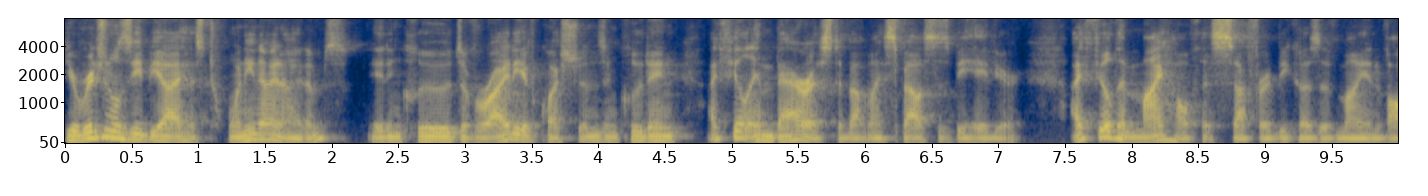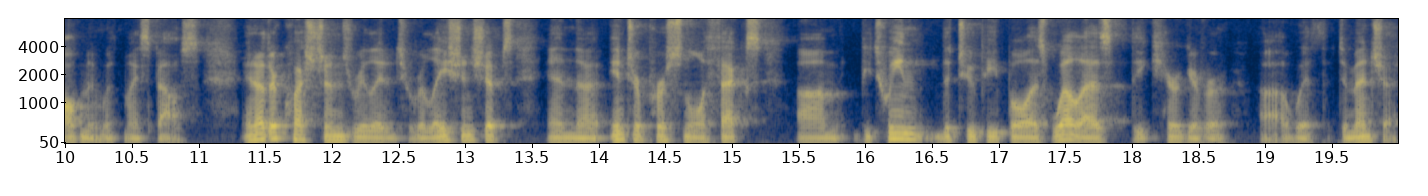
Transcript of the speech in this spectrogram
The original ZBI has 29 items. It includes a variety of questions, including I feel embarrassed about my spouse's behavior. I feel that my health has suffered because of my involvement with my spouse, and other questions related to relationships and the interpersonal effects um, between the two people, as well as the caregiver uh, with dementia.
